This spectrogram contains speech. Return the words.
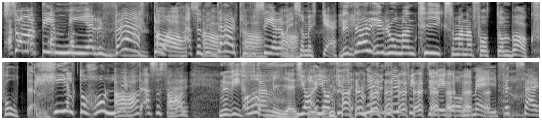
Som att det är mer värt då! Ja, alltså det ja, där provocerar ja, mig ja. så mycket. Det där är romantik som man har fått om bakfoten. Helt och hållet. Ja, Alltså så här, ja. Nu viftar Mia i ja, studion ja, gud, här. nu, nu fick du igång mig. För så här,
